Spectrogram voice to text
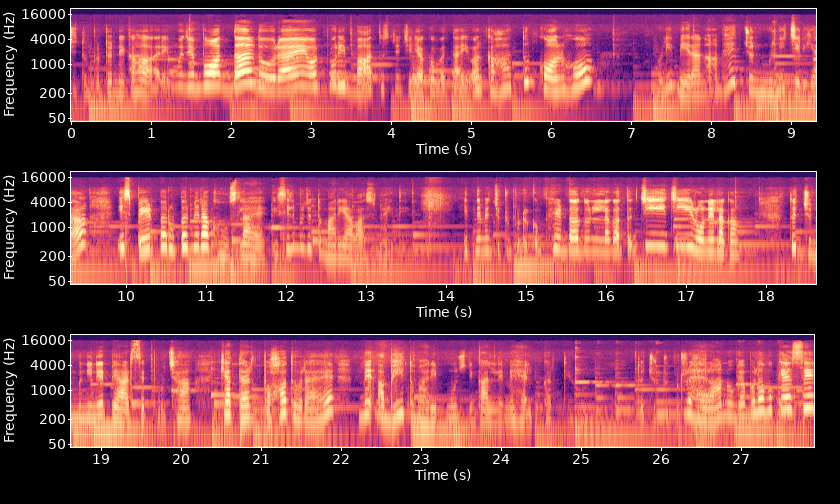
चितुर पुटुर ने कहा, अरे, मुझे बहुत दर्द हो रहा है और पूरी बात उसने चिड़िया को बताई और कहा, तुम कौन हो? बोली, मेरा नाम है चुनमुनी चिड़िया। इस पेड़ पर ऊपर मेरा घोंसला है, इसीलिए मुझे तुम्हारी आवाज़ सुनाई थी इतने में चुटुर पुटुर को फिर दर्द होने लगा तो ची ची रोने लगा। तो चुनमुनी ने प्यार से पूछा, क्या दर्द बहुत हो रहा है? मैं अभी तुम्हारी पूंछ निकालने में हेल्प करती हूँ। तो चुटुर पुटुर हैरान हो गया, बोला, वो कैसे?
